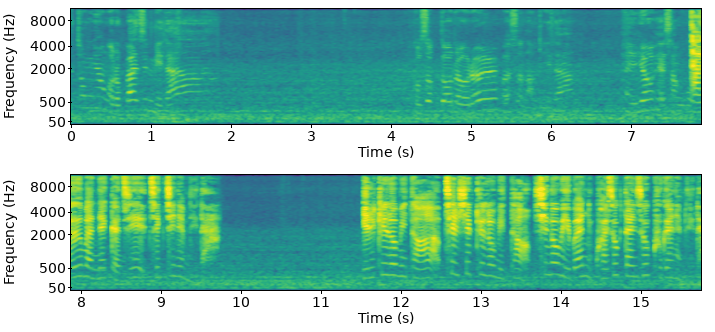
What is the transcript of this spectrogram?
이제 통영으로 빠집니다. 고속도로를 벗어납니다. 한려해상공 다음 안내까지 직진입니다. 1km 앞 70km 신호 위반 과속 단속 구간입니다.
